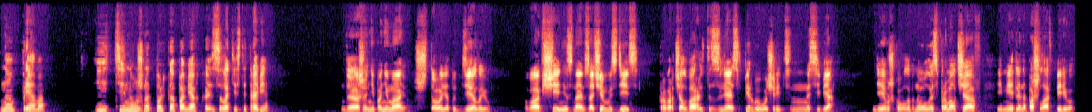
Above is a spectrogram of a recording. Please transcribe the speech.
«Нам прямо. Идти нужно только по мягкой золотистой траве. Даже не понимаю, что я тут делаю. Вообще не знаю, зачем мы здесь, проворчал Варльд, злясь в первую очередь на себя. Девушка улыбнулась, промолчав, и медленно пошла вперед.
